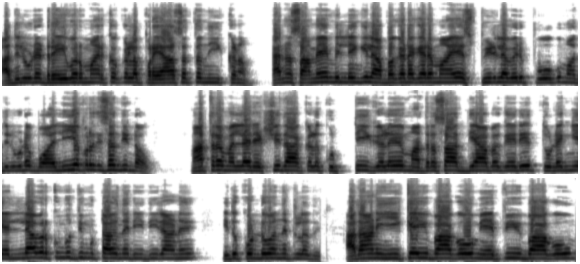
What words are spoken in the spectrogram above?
അതിലൂടെ ഡ്രൈവർമാർക്കൊക്കെയുള്ള പ്രയാസത്തെ നീക്കണം. കാരണം സമയമില്ലെങ്കിൽ അപകടകരമായ സ്പീഡിൽ അവർ പോകും. അതിലൂടെ വലിയ പ്രതിസന്ധി ഉണ്ടാവും. മാത്രമല്ല രക്ഷിതാക്കൾ കുട്ടികൾ മദ്രസ അധ്യാപകർ തുടങ്ങി എല്ലാവർക്കും ബുദ്ധിമുട്ടാകുന്ന രീതിയിലാണ് ഇത് കൊണ്ടുവന്നിട്ടുള്ളത്. അതാണ് ഇ കെ വിഭാഗവും എ പി വിഭാഗവും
